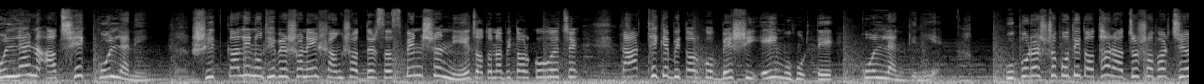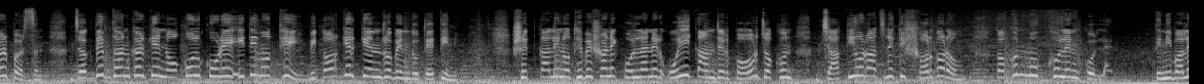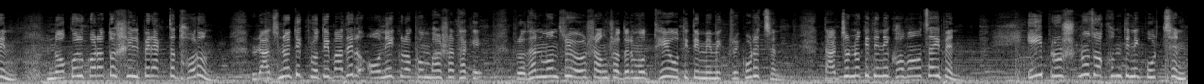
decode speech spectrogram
কল্যাণ আছে, কল্যাণেই। শীতকালীন অধিবেশনে সাংসদদের সাসপেনশন নিয়ে যত না বিতর্ক হয়েছে, তার থেকে বিতর্ক বেশি এই মুহূর্তে কল্যাণকে নিয়ে। উপরাষ্ট্রপতি তথা রাজ্যসভার চেয়ারপারসন জগদীপ ধনখড়কে নকল করে ইতিমধ্যেই বিতর্কের কেন্দ্রবিন্দুতে তিনি। শীতকালীন অধিবেশনে কল্যাণের ওই কাণ্ডের পর যখন জাতীয় রাজনীতি সরগরম, তখন মুখ খোলেন কল্যাণ। তিনি বলেন, নকল করা তো শিল্পের একটা ধরন। রাজনৈতিক প্রতিবাদের অনেক রকম ভাষা থাকে। প্রধানমন্ত্রীও সংসদের মধ্যে অতীতে মিমিক্রি করেছেন। তার জন্য কি তিনি ক্ষমাও চাইবেন? এই প্রশ্ন যখন তিনি করছেন,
